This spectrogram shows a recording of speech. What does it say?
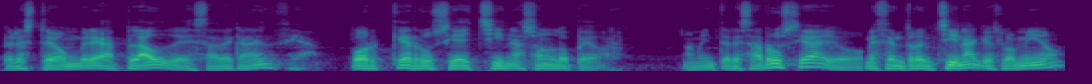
Pero este hombre aplaude esa decadencia porque Rusia y China son lo peor. No me interesa Rusia, yo me centro en China, que es lo mío,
